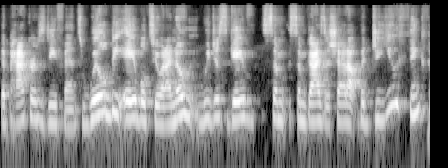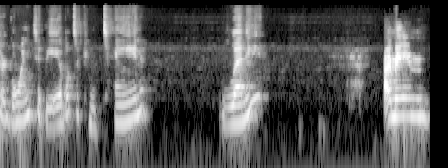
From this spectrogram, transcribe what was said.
the Packers defense will be able to and I know we just gave some some guys a shout out but do you think they're going to be able to contain Lenny? I mean,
